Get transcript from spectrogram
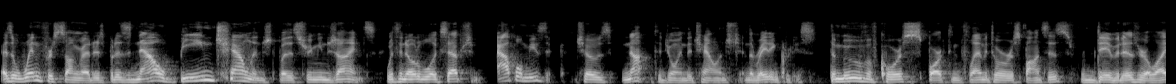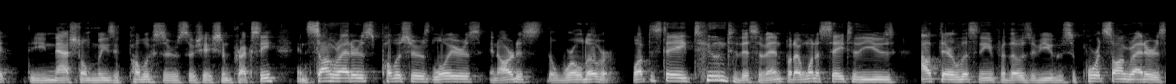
as a win for songwriters, but is now being challenged by the streaming giants, with a notable exception. Apple Music chose not to join the challenge in the rate increase. The move, of course, sparked inflammatory responses from David Israelite, the National Music Publishers Association, Prexy, and songwriters, publishers, lawyers, and artists the world over. We'll have to stay tuned to this event, but I want to say to the yous out there listening, for those of you who support songwriters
